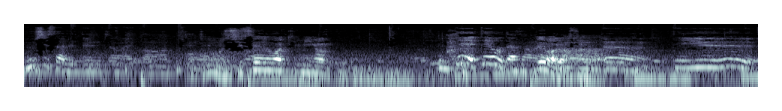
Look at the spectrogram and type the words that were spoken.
無視されてるんじゃないかなって。でも視線は君が手手を出さない。手は出さない。うん。っていう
